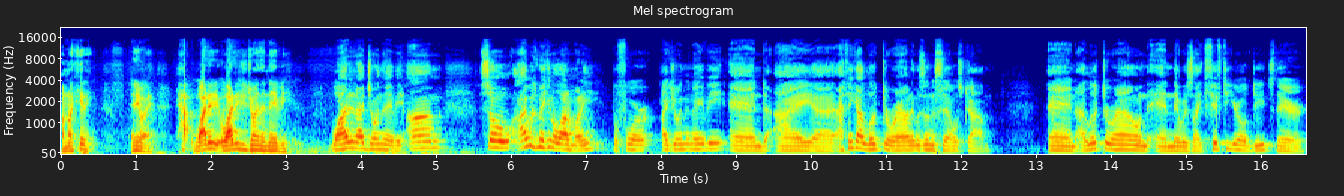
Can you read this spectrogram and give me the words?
I'm not kidding. Anyway, how, why did why did you join the Navy? Why did I join the Navy? Um, so I was making a lot of money before I joined the Navy, and I uh, I think I looked around. It was in a sales job, and I looked around, and there was like fifty year old dudes there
